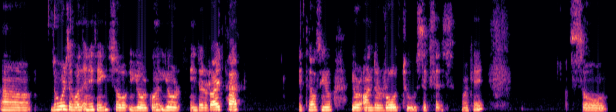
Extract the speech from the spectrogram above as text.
Uh, no worries about anything so you're going you're in the right path it tells you you're on the road to success okay so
